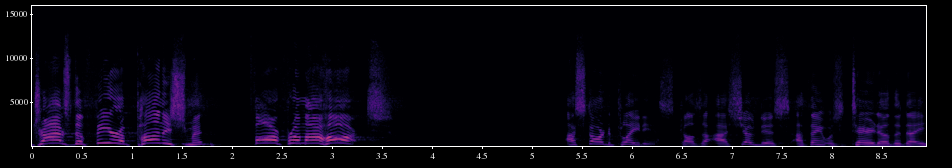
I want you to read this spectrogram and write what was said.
drives the fear of punishment far from our hearts. I started to play this because I showed this, I think it was Terry the other day,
